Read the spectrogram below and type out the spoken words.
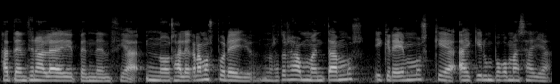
atención a la dependencia. Nos alegramos por ello. Nosotros aumentamos y creemos que hay que ir un poco más allá.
